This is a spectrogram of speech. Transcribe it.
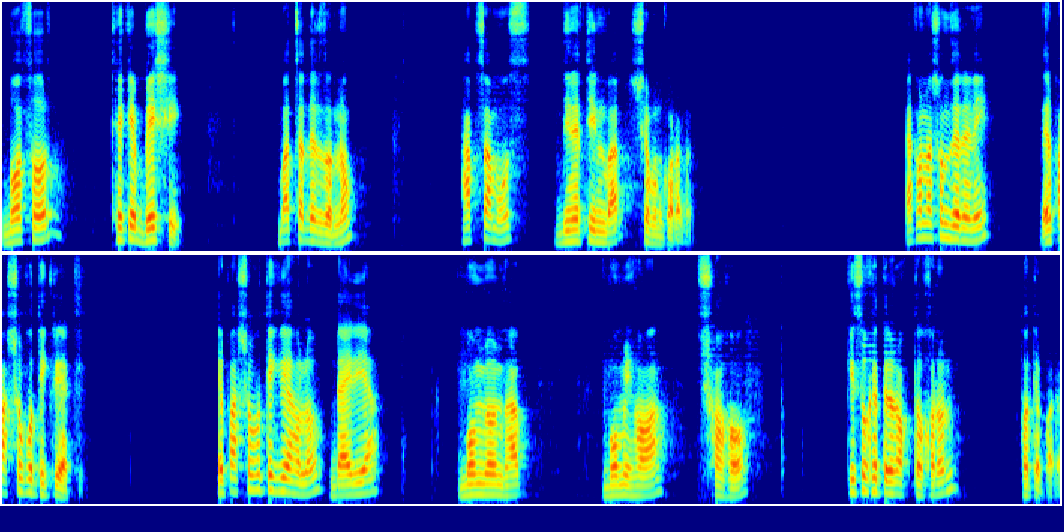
বছর থেকে বেশি বাচ্চাদের জন্য হাফ চামচ দিনে তিনবার সেবন করাবেন। এখন আসুন জেনে নিই এর পার্শ্ব প্রতিক্রিয়া কী? এর পার্শ্ব প্রতিক্রিয়া হলো ডায়রিয়া, বমি বমি ভাব, বমি হওয়া সহ কিছু ক্ষেত্রে রক্তক্ষরণ হতে পারে।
